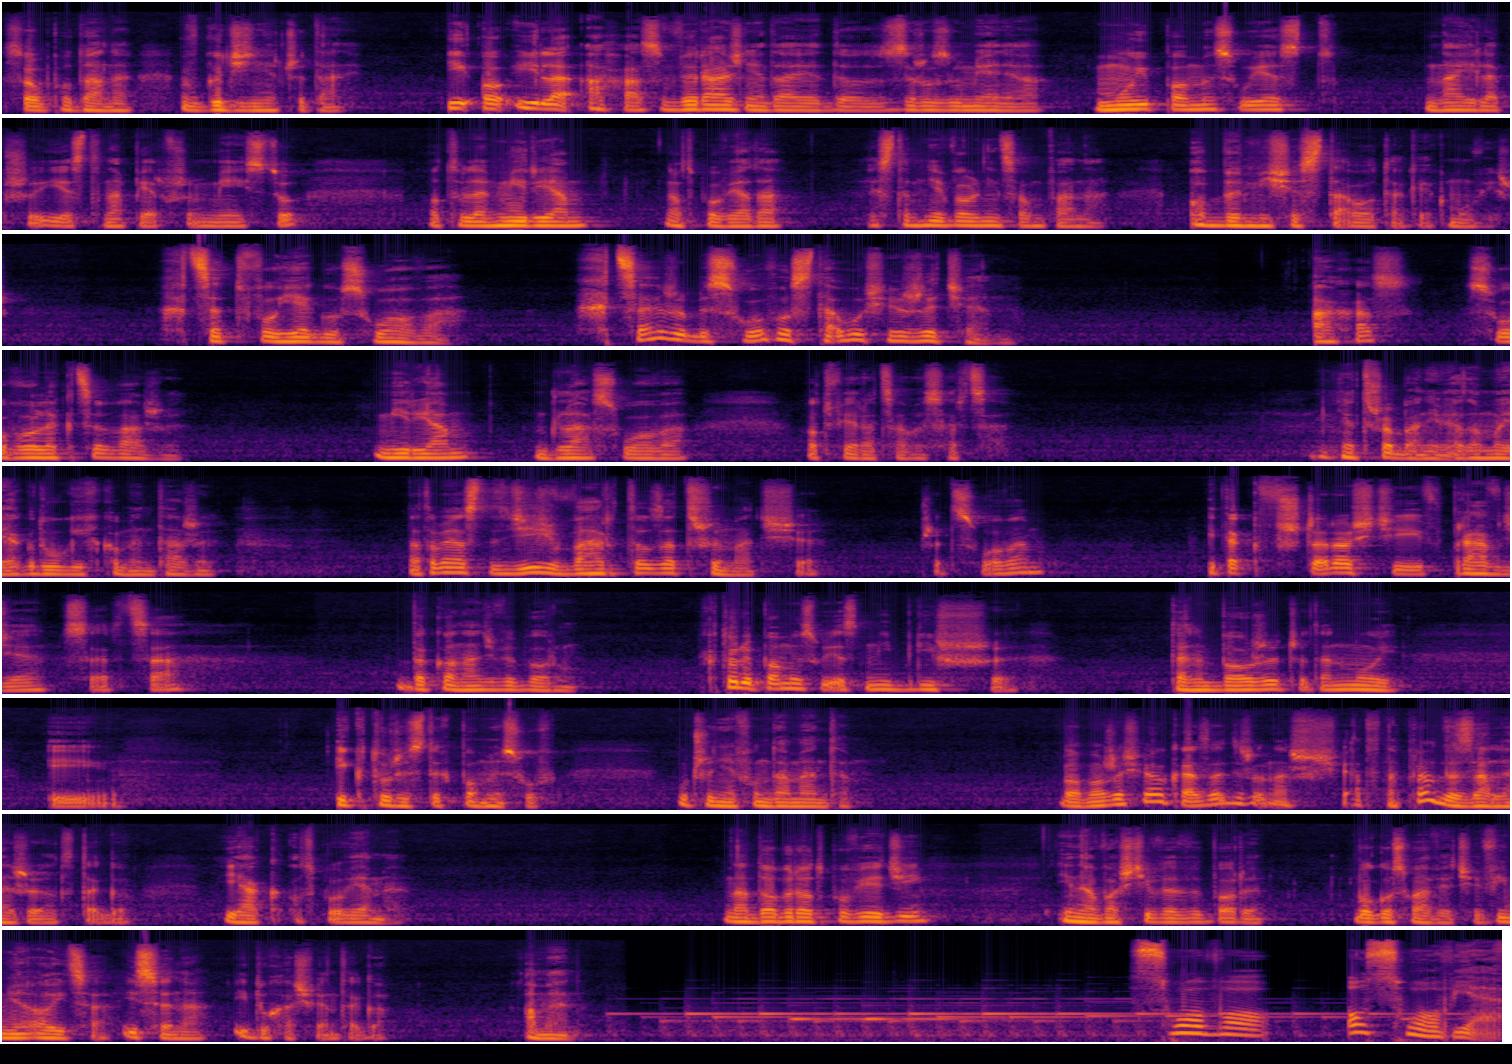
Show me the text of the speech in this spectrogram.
są podane w godzinie czytania. I o ile Achaz wyraźnie daje do zrozumienia, mój pomysł jest najlepszy, jest na pierwszym miejscu, o tyle Miriam odpowiada, jestem niewolnicą Pana. Oby mi się stało tak, jak mówisz. Chcę Twojego słowa. Chcę, żeby słowo stało się życiem. Achaz słowo lekceważy. Miriam dla słowa otwiera całe serce. Nie trzeba nie wiadomo jak długich komentarzy. Natomiast dziś warto zatrzymać się przed słowem i tak w szczerości i w prawdzie serca dokonać wyboru. Który pomysł jest mi bliższy? Ten Boży czy ten mój? I, i który z tych pomysłów uczynię fundamentem? Bo może się okazać, że nasz świat naprawdę zależy od tego, jak odpowiemy. Na dobre odpowiedzi i na właściwe wybory. Błogosławię Cię w imię Ojca i Syna i Ducha Świętego. Amen. Słowo o słowie.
